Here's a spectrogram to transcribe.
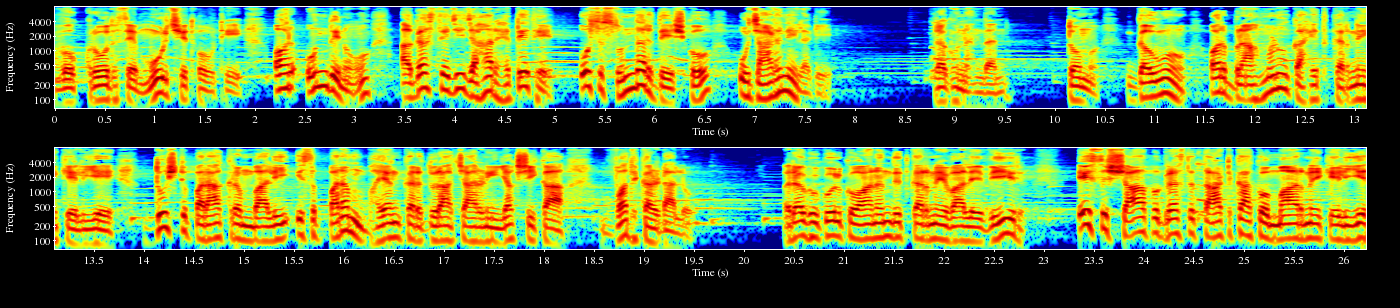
वो क्रोध से मूर्छित हो उठी और उन दिनों अगस्त्य जी जहाँ रहते थे, उस सुंदर देश को उजाड़ने लगी। रघुनंदन, तुम गौओं और ब्राह्मणों का हित करने के लिए दुष्ट पराक्रम वाली इस परम भयंकर दुराचारणी यक्षी का वध कर डालो। रघुकुल को आनंदित करने वाले वीर, इस शापग्रस्त ताटका को मारने के लिए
